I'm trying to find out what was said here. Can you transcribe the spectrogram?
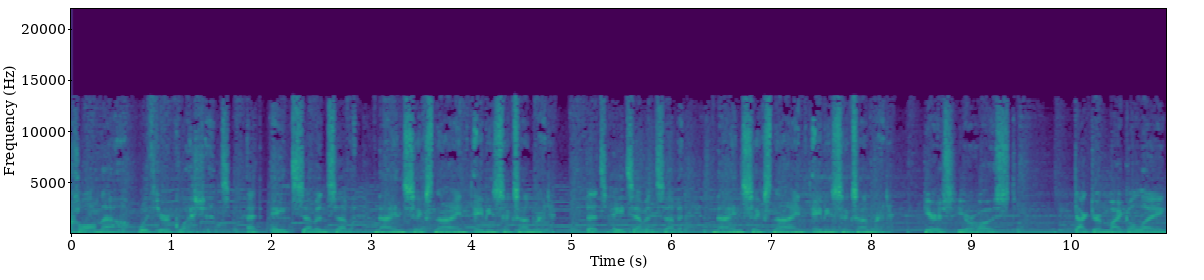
Call now with your questions at 877 969 8600. That's 877 969 8600. Here's your host, Dr. Michael Lang.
